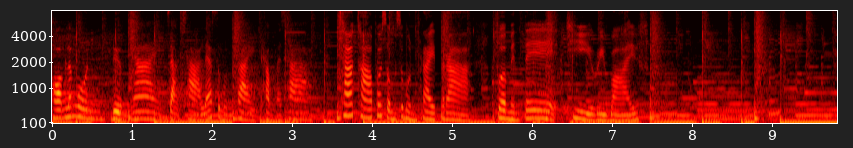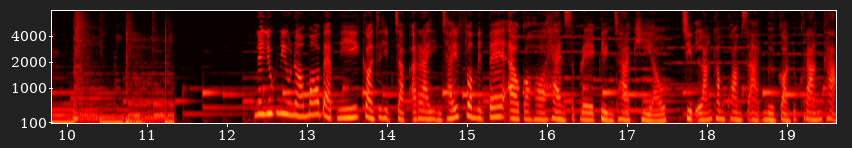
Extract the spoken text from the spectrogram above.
หอมละมุนดื่มง่ายจากชาและสมุนไพรธรรมชาติ ชาขาวผสมสมุนไพรตรา Fermented Tea Revive ในยุค New Normal แบบนี้ก่อนจะหยิบจับอะไรหญิงใช้ Fermente แอลกอฮอล์แฮนด์สเปรย์กลิ่นชาเขียวฉีดล้างทำความสะอาดมือก่อนทุกครั้งค่ะ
